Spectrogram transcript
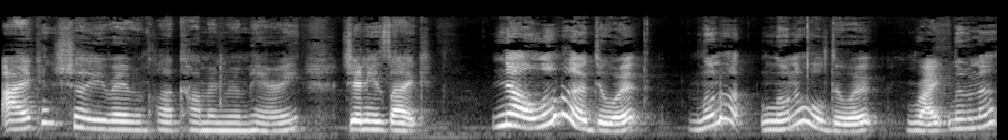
I can show you Ravenclaw common room Harry. Ginny's like no Luna will do it. Luna Luna will do it. Right Luna?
